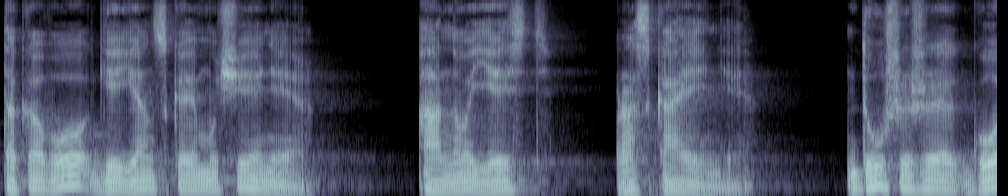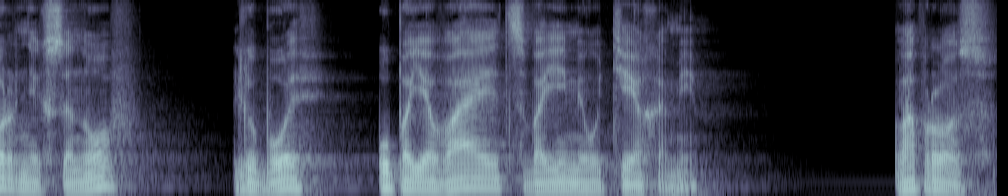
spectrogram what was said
таково гиенское мучение. Оно есть раскаяние. Души же горних сынов – любовь упоевает своими утехами. Вопрос.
